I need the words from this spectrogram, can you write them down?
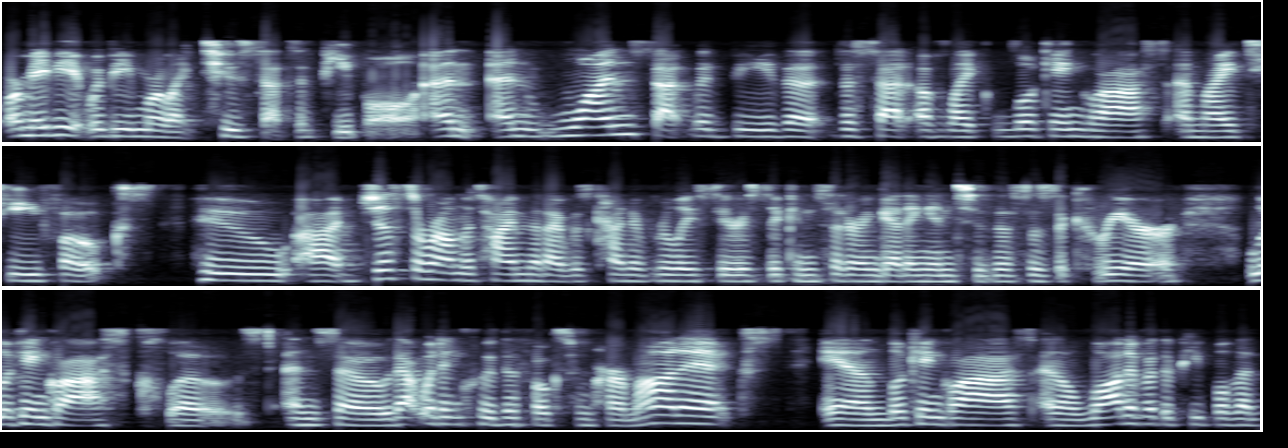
or maybe it would be more like two sets of people, and and one set would be the the set of like Looking Glass MIT folks who uh, just around the time that I was kind of really seriously considering getting into this as a career, Looking Glass closed. And so that would include the folks from Harmonix and Looking Glass and a lot of other people that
